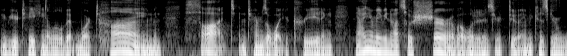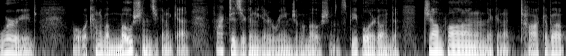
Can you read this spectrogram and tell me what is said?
maybe you're taking a little bit more time and thought in terms of what you're creating. Now you're maybe not so sure about what it is you're doing because you're worried what kind of emotions you're going to get. Fact is, you're going to get a range of emotions. People are going to jump on and they're going to talk about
